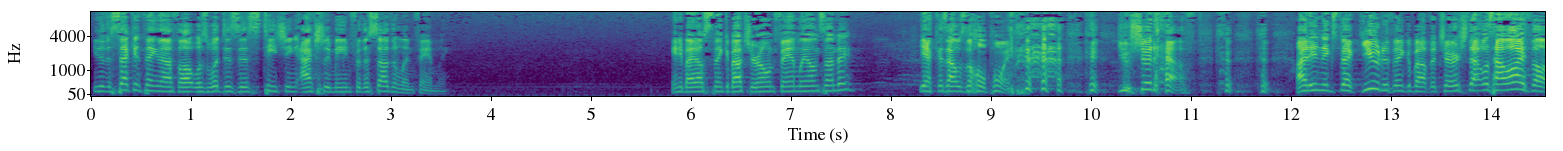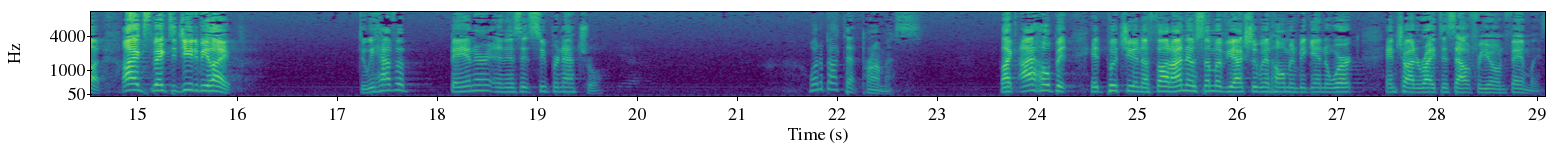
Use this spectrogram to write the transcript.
You know, the second thing that I thought was, what does this teaching actually mean for the Sutherland family? Anybody else think about your own family on Sunday? Yeah, because that was the whole point. you should have. I didn't expect you to think about the church. That was how I thought. I expected you to be like, do we have a banner and is it supernatural? What about that promise? Like, I hope it, it puts you in a thought. I know some of you actually went home and began to work and try to write this out for your own families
